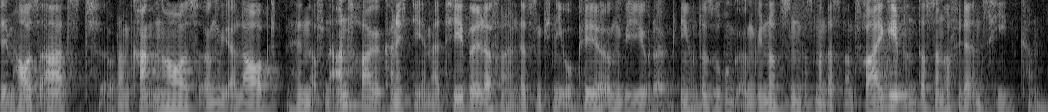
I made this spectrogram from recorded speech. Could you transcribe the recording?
dem Hausarzt oder im Krankenhaus irgendwie erlaubt, hin auf eine Anfrage kann ich die MRT-Bilder von der letzten Knie-OP irgendwie oder Knieuntersuchung irgendwie nutzen, dass man das dann freigibt und das dann auch wieder entziehen kann.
